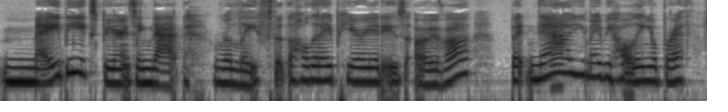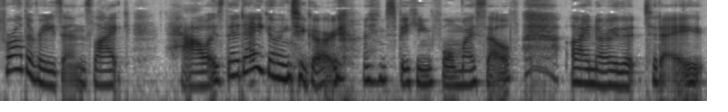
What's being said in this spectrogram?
may be experiencing that relief that the holiday period is over, but now you may be holding your breath for other reasons, like how is their day going to go? I'm speaking for myself. I know that today,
